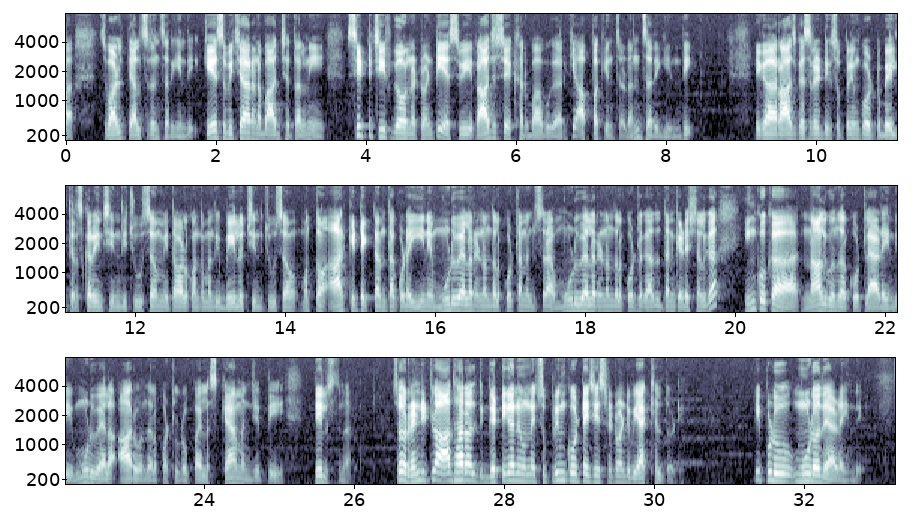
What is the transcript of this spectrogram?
వాళ్ళు తేల్చడం జరిగింది. కేసు విచారణ బాధ్యతల్ని సిట్ చీఫ్గా ఉన్నటువంటి ఎస్వి రాజశేఖర్ బాబు గారికి అప్పగించడం జరిగింది. ఇక రాజకేశ్ రెడ్డికి సుప్రీంకోర్టు బెయిల్ తిరస్కరించింది చూసాం. మిగతా వాళ్ళు కొంతమందికి బెయిల్ వచ్చింది చూసాం. మొత్తం ఆర్కిటెక్ట్ అంతా కూడా ఈయన మూడు వేల రెండు వందల కోట్లను చూసారా? మూడు వేల రెండు వందల కోట్లు కాదు దానికి అడిషనల్గా ఇంకొక నాలుగు వందల కోట్లు యాడ్ అయింది. మూడు వేల ఆరు వందల కోట్ల రూపాయల స్కామ్ అని చెప్పి తేలుస్తున్నారు. సో రెండిట్లో ఆధారాలు గట్టిగానే ఉన్నాయి. సుప్రీంకోర్టే చేసినటువంటి వ్యాఖ్యలతోటి. ఇప్పుడు మూడోది యాడ్ అయింది.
